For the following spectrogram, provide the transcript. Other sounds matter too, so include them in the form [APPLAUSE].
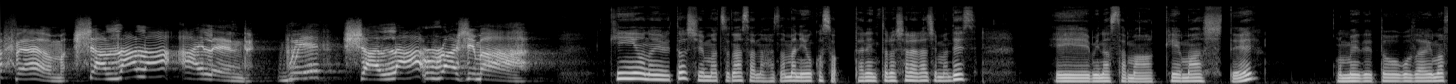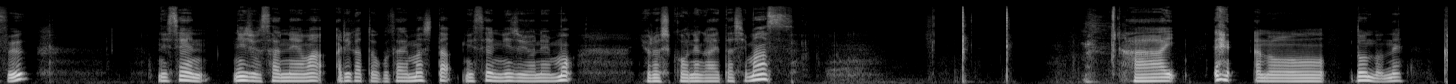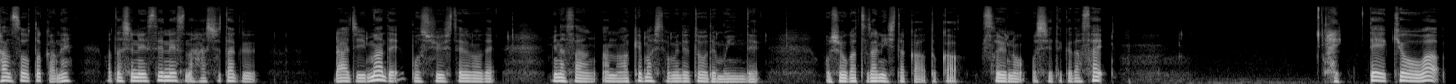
FM Shalala Island with Shala Rajima. 金曜の夜と週末の朝の狭間にようこそタレントのシャララジマです、えー、皆様明けましておめでとうございます。2023年はありがとうございました。2024年もよろしくお願いいたします。はい。[LAUGHS] あのーどんどんね感想とかね私の SNS のハッシュタグラジまで募集してるので皆さんあの明けましておめでとうでもいいんでお正月何したかとかそういうのを教えてください。はい。で今日は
